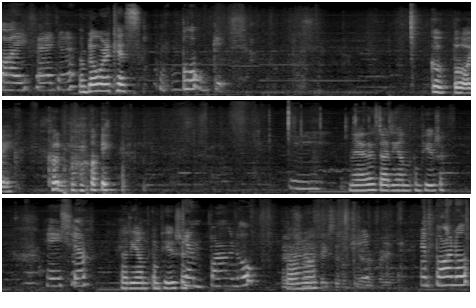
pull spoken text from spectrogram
Bye, feather. and blow her a kiss. Bogus. Good boy. Good boy. Mm. Now there's Daddy on the computer. He's a Daddy on the computer. And Bono. Barnor. Fix the computer for you. And Bono.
